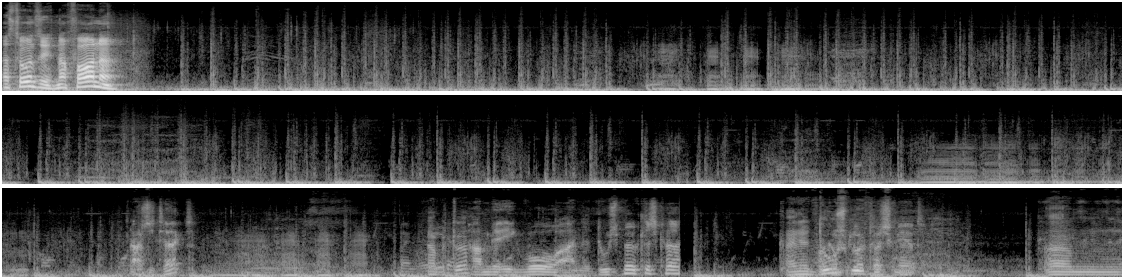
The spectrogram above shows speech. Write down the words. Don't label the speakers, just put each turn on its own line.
Was tun Sie? Nach vorne.
Architekt?
Ja, bitte?
Haben wir irgendwo eine Duschmöglichkeit?
Eine
Vollkommen
Duschmöglichkeit.
blutverschmiert.
Ähm,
